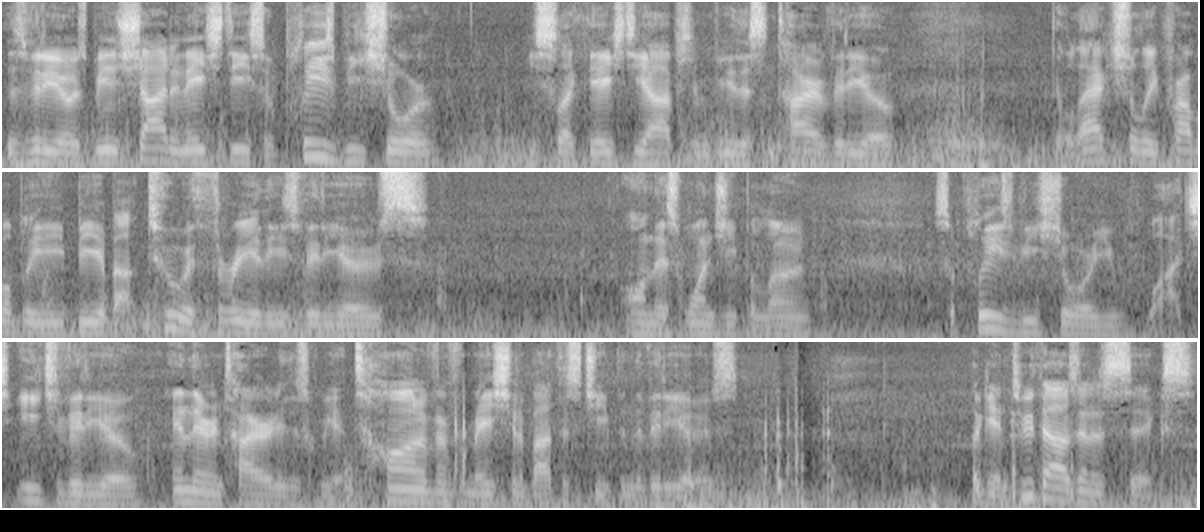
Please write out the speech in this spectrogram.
This video is being shot in HD so please be sure you select the HD option view this entire video. There will actually probably be about two or three of these videos on this one Jeep alone. So please be sure you watch each video in their entirety. There's gonna be a ton of information about this Jeep in the videos. Again, 2006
